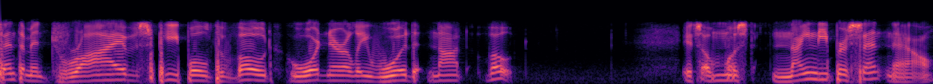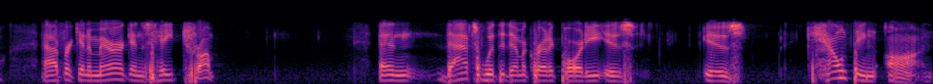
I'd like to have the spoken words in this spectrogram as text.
sentiment drives people to vote who ordinarily would not vote. It's almost 90% now African Americans hate Trump. And that's what the Democratic Party is is counting on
